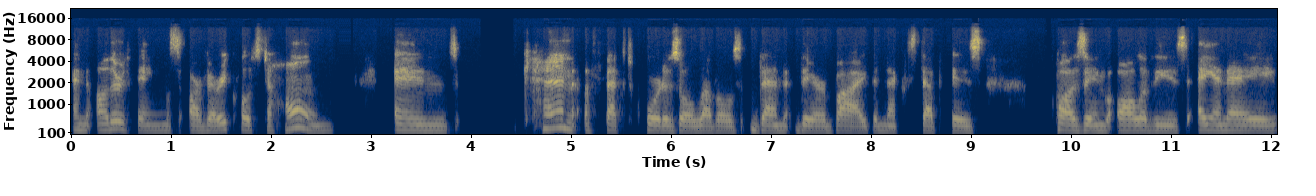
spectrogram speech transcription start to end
and other things are very close to home and can affect cortisol levels, then thereby the next step is causing all of these ANA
